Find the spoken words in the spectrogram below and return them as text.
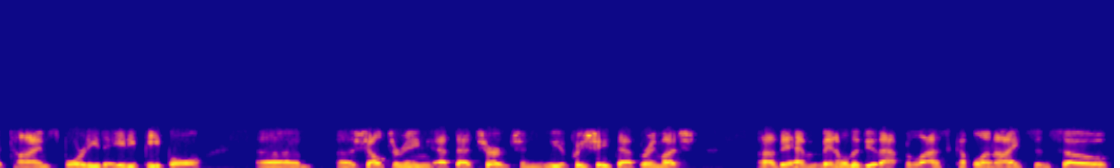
at times 40 to 80 people. Uh, uh, sheltering at that church, and we appreciate that very much. Uh, they haven't been able to do that for the last couple of nights, and so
